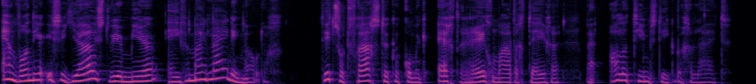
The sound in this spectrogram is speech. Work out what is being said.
En wanneer is er juist weer meer even mijn leiding nodig? Dit soort vraagstukken kom ik echt regelmatig tegen bij alle teams die ik begeleid.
